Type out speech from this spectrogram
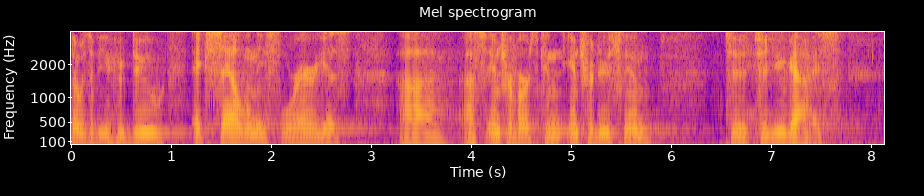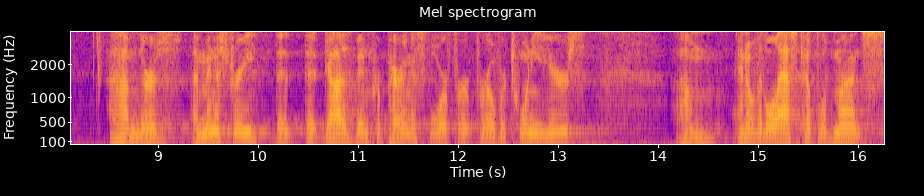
those of you who do excel in these four areas, uh, us introverts can introduce them to, to you guys. Um, there's a ministry that, that God has been preparing us for for, for over 20 years. Um, and over the last couple of months,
